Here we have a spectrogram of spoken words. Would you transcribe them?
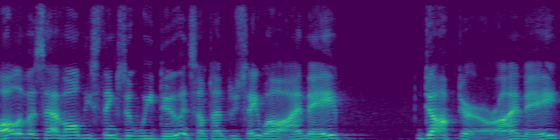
all of us have all these things that we do. And sometimes we say, well, I'm a doctor or I'm a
